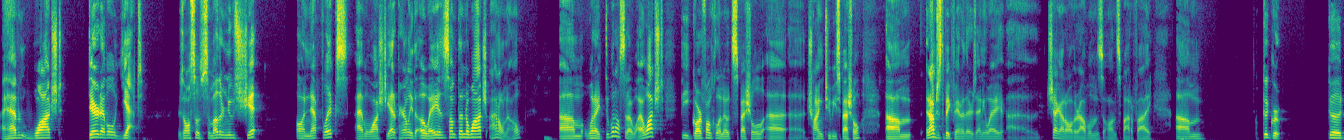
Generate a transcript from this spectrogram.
I haven't watched Daredevil yet. There's also some other new shit on Netflix I haven't watched yet. Apparently the OA is something to watch. I don't know. Um, what I did, what else did I watch? I watched the Garfunkel and Oates special, uh, uh, trying to be special. Um, and I'm just a big fan of theirs anyway. Uh, check out all their albums on Spotify. Um, good group, good,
